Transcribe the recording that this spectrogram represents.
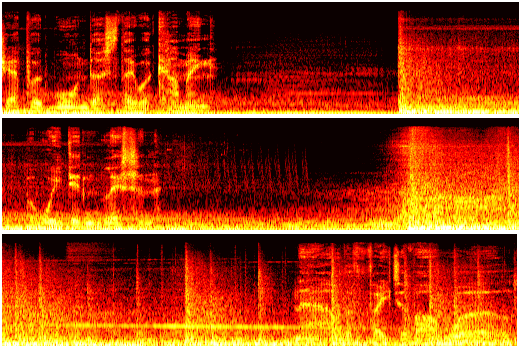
Shepard warned us they were coming. But we didn't listen. Now the fate of our world,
